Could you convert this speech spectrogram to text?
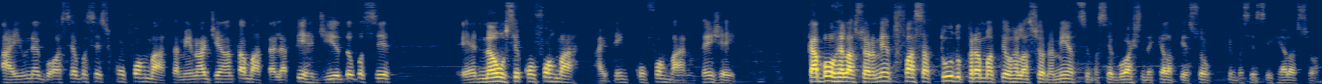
Aí o negócio é você se conformar. Também não adianta a batalha perdida você é, não se conformar. Aí tem que conformar, não tem jeito. Acabou o relacionamento, faça tudo para manter o relacionamento, se você gosta daquela pessoa com quem você se relaciona.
